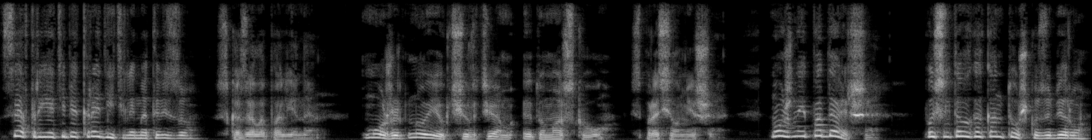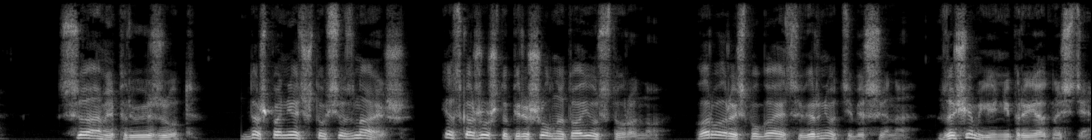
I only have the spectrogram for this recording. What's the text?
Завтра я тебя к родителям отвезу», — сказала Полина. «Может, ну ее к чертям, эту Москву?» – спросил Миша. «Можно и подальше. После того, как Антошку заберу». «Сами привезут. Дашь понять, что все знаешь. Я скажу, что перешел на твою сторону. Варвара испугается, вернет тебе сына. Зачем ей неприятности?»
